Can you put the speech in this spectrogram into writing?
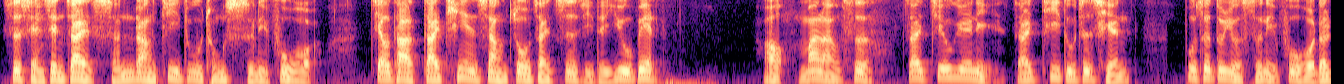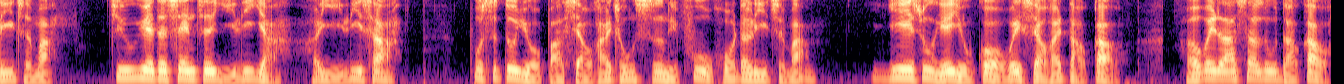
是显现在神让基督从死里复活，叫他在天上坐在自己的右边。好，麦老师，在旧约里，在基督之前，不是都有死里复活的例子吗？旧约的先知以利亚和以利沙，不是都有把小孩从死里复活的例子吗？耶稣也有过为小孩祷告。和为拉撒路祷告，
